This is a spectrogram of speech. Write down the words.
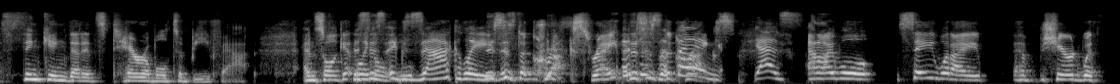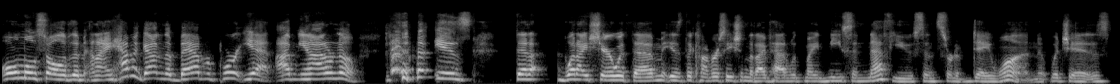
thinking that it's terrible to be fat. And so I'll get This like is a, exactly this is the crux, right? this This, is is, the the, crux Yes. and I will say what I have shared with almost all of them, and I haven't gotten a bad report yet. I mean, I don't know, is that what I share with them is the conversation that I've had with my niece and nephew since sort of day one, which is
